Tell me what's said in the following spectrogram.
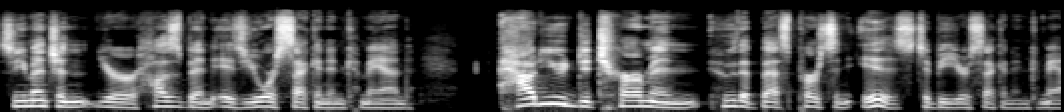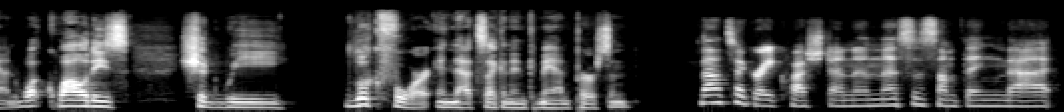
So you mentioned your husband is your second in command. How do you determine who the best person is to be your second in command? What qualities should we look for in that second in command person? That's a great question. And this is something that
